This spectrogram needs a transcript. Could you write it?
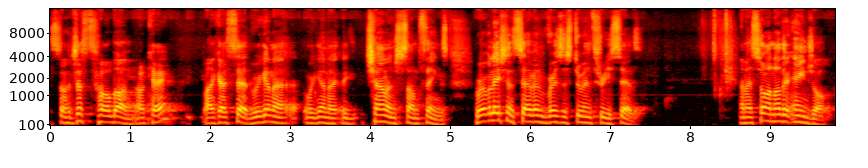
So just hold on, okay? Like I said, we're gonna, we're gonna challenge some things. Revelation 7 verses 2 and 3 says, And I saw another angel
